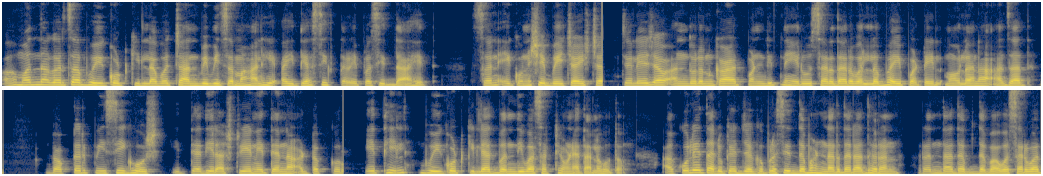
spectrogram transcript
अहमदनगरचा भुईकोट किल्ला व चांदबिबीचा महाल ही ऐतिहासिक तळे प्रसिद्ध आहेत. सन एकोणीसशे बेचाळीसच्या चलेजाव आंदोलन काळात Pandit Nehru, Sardar Vallabhbhai Patel, Maulana Azad, doctor P. C. Ghosh इत्यादी राष्ट्रीय नेत्यांना अटक करून येथील भुईकोट किल्ल्यात बंदिवासात ठेवण्यात आलं होतं. अकोले तालुक्यात जगप्रसिद्ध भंडारदरा धरण, रंधा धबधबा व सर्वात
